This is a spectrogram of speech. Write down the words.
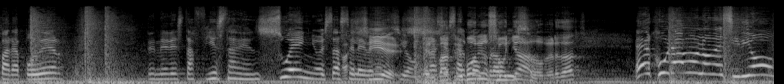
para poder tener esta fiesta de ensueño, esta Así celebración. es. El matrimonio soñado, ¿verdad? El jurado lo decidió.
